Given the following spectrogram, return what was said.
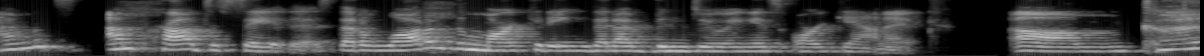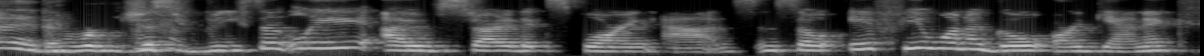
i'm i'm proud to say this that a lot of the marketing that i've been doing is organic. Um good. just recently i've started exploring ads. And so if you want to go organic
